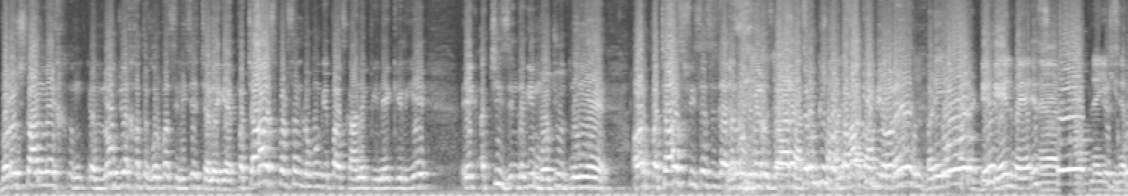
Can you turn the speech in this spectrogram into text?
بلوچستان میں لوگ جو ہے خط غربت سے نیچے چلے گئے۔ پچاس پرسنٹ لوگوں کے پاس کھانے پینے کے لیے ایک اچھی زندگی موجود نہیں ہے۔ اور پچاس فیصد سے زیادہ لوگ بے روزگار ہیں۔ پھر ان کے اوپر دھماکے بھی ہو رہے ہیں۔ تو اس کو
